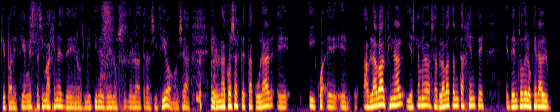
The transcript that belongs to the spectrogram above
que parecían estas imágenes de los mítines de, los, de la transición. O sea, era una cosa espectacular y hablaba al final, y es que me hablaba tanta gente dentro de lo que eran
